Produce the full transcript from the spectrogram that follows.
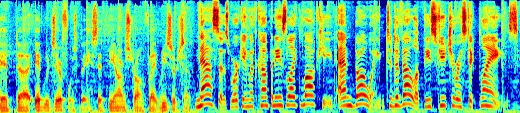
at uh, Edwards Air Force Base at the Armstrong Flight Research Center. NASA's working with companies like Lockheed and Boeing to develop these futuristic planes.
